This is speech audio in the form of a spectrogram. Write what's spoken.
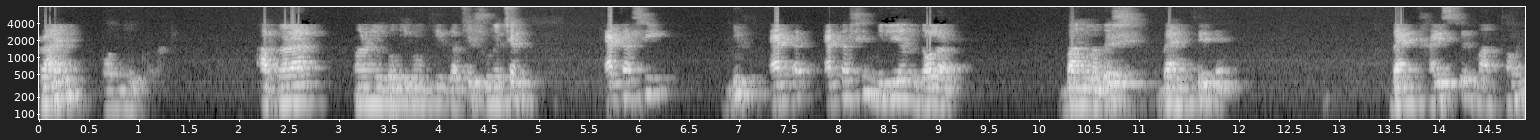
ক্রাইম বন্ধ করা। আপনারা মাননীয় প্রতিমন্ত্রীর কাছে শুনেছেন, একাশি একাশি মিলিয়ন ডলার বাংলাদেশ ব্যাংক থেকে ব্যাংক হাইস্টের মাধ্যমে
